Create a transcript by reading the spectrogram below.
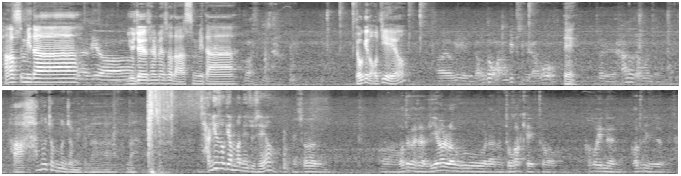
반갑습니다. 안녕하세요. 유저의 삶에서 나왔습니다. 고맙습니다. 여긴 어디예요? 어, 여기 명동 왕비집이라고 네. 저희 한우 전문점입니다. 아 한우 전문점이구나. 구나. 자기 소개 한번 해주세요. 네, 저는 어, 어둠에서 리얼러브라는 도각 캐릭터 하고 있는 어둠 유저입니다.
